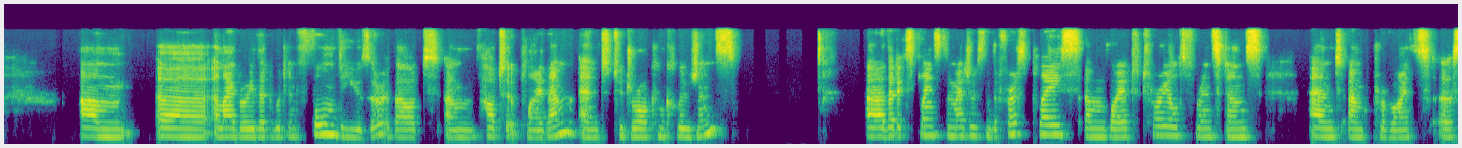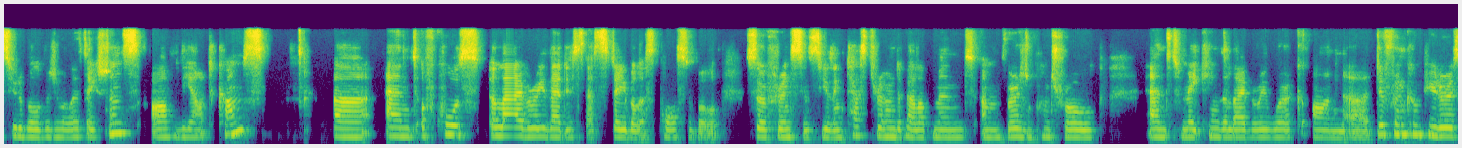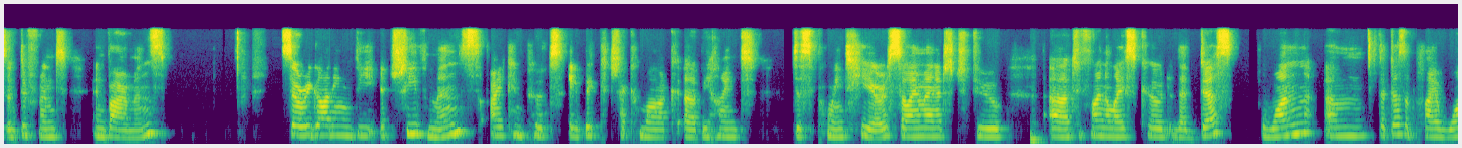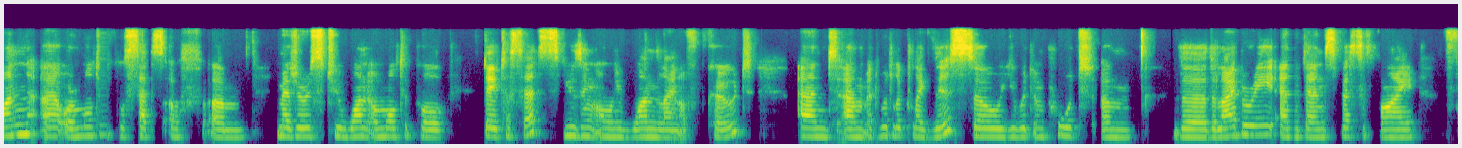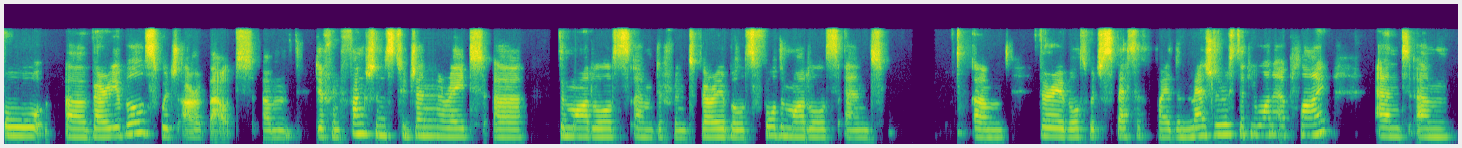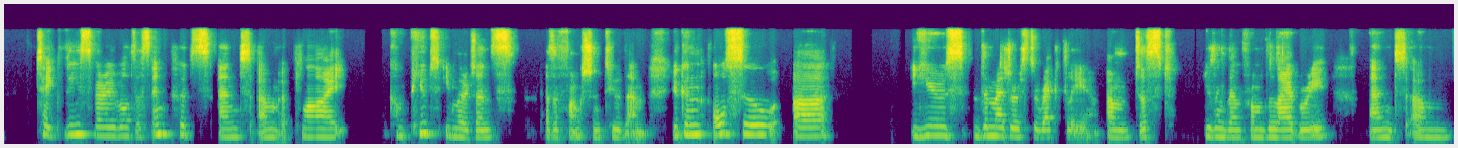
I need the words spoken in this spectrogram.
Um, uh, a library that would inform the user about um, how to apply them and to draw conclusions. Uh, that explains the measures in the first place um, via tutorials, for instance, and um, provides uh, suitable visualizations of the outcomes. Uh, and of course, a library that is as stable as possible. So for instance, using test-driven development, um, version control, and making the library work on uh, different computers and different environments. So regarding the achievements, I can put a big check mark uh, behind this point here. So I managed to, uh, to finalize code that does one um, that does apply one uh, or multiple sets of um, measures to one or multiple data sets using only one line of code. And um, it would look like this. So you would import um, the, the library and then specify four uh, variables, which are about um, different functions to generate uh, the models, um, different variables for the models and variables which specify the measures that you want to apply and um, take these variables as inputs and um, apply compute emergence as a function to them. You can also uh, use the measures directly, um, just using them from the library. And um,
